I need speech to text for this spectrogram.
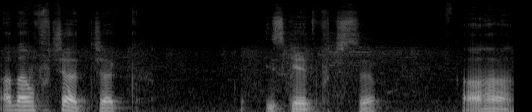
Adam fıçı atacak. İskelet fıçısı. Aha.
